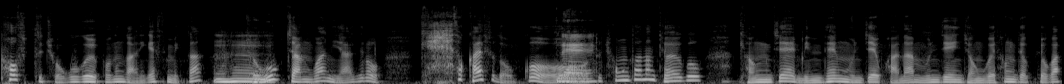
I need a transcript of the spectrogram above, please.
포스트 조국을 보는 거 아니겠습니까? 예. 음흠. 조국 장관 이야기로 계속 갈 수도 없고 네. 또 총선은 결국 경제 민생 문제에 관한 문재인 정부의 성적표가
